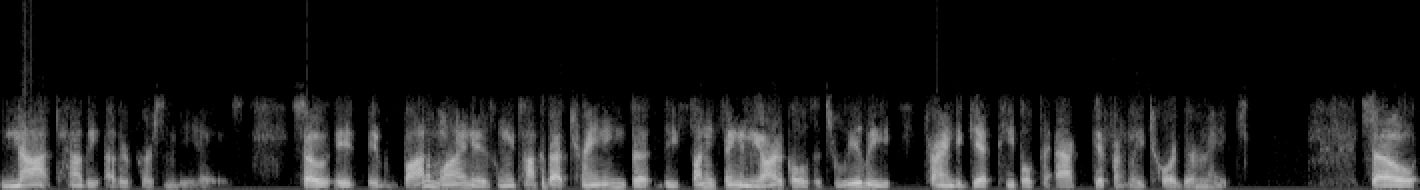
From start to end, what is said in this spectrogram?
not how the other person behaves. So it, it bottom line is when we talk about training, the the funny thing in the articles, it's really trying to get people to act differently toward their mates. So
